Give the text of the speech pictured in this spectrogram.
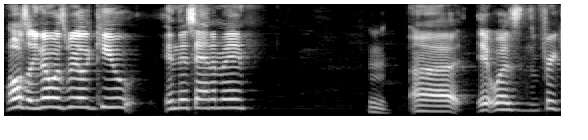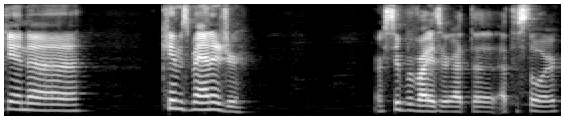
Also, you know what's really cute in this anime? Hmm. Uh, it was the freaking uh, Kim's manager or supervisor at the at the store.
